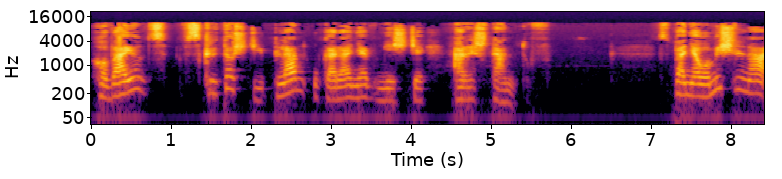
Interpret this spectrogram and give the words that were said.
chowając w skrytości plan ukarania w mieście aresztantów. Wspaniałomyślna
